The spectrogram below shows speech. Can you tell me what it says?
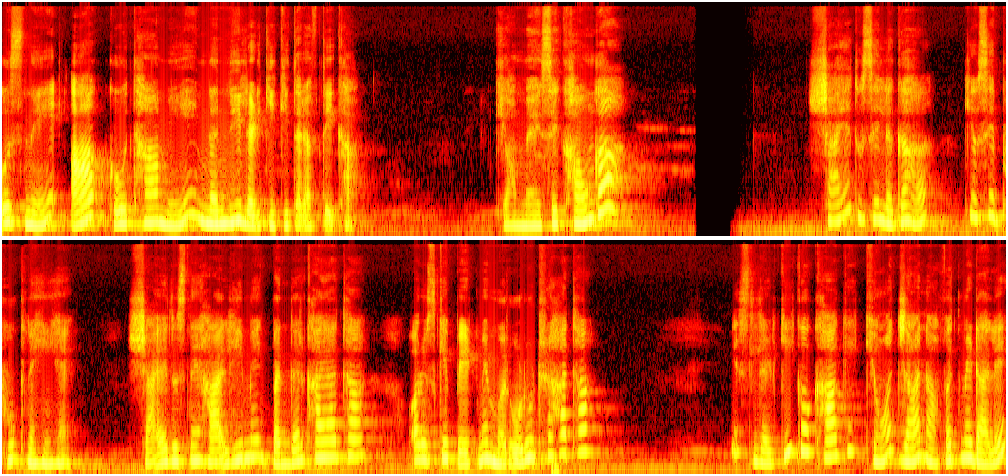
उसने आग को थामे नन्ही लड़की की तरफ़ देखा। क्या मैं इसे खाऊँगा? शायद उसे लगा कि उसे भूख नहीं है। शायद उसने हाल ही में एक बंदर खाया था और उसके पेट में मरोड़ उठ रहा था। इस लड़की को खा के क्यों जान आफत में डाले?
